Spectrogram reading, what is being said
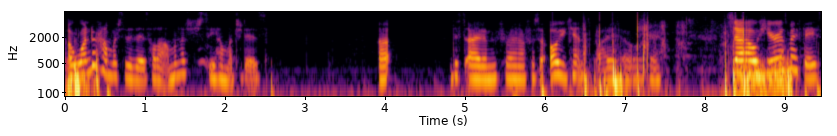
I wonder how much it is. Hold on i'm going to see how much it is this item filling off so oh you can't buy it. Oh okay. So here is my face.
